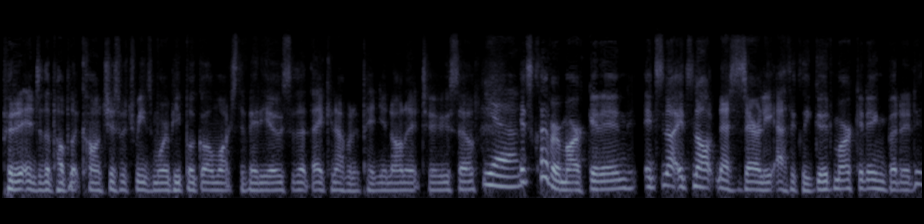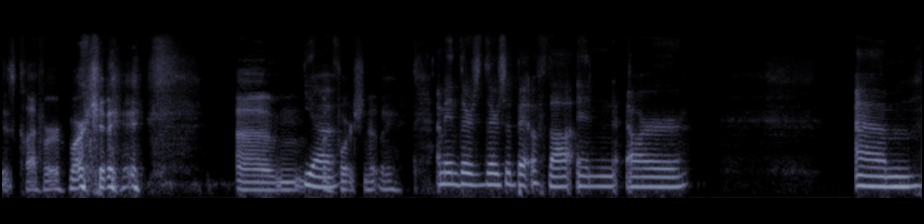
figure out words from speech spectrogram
put it into the public conscious, which means more people go and watch the video so that they can have an opinion on it too. So Yeah. it's clever marketing. It's not, it's not necessarily ethically good marketing, but it is clever marketing. um, Yeah. unfortunately. I mean, there's there's a bit of that in our um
